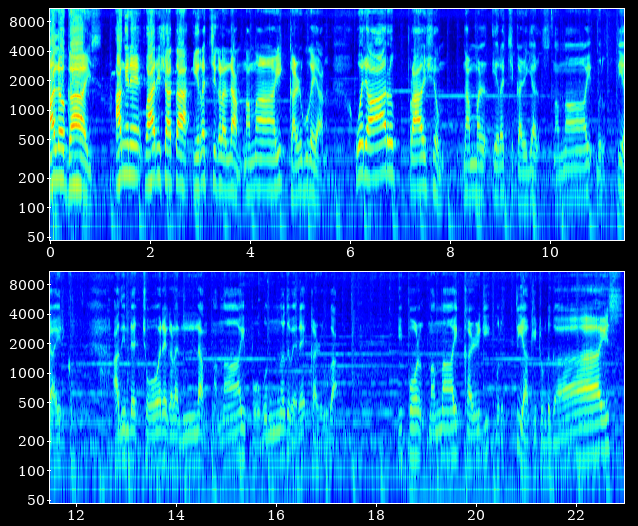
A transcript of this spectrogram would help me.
ഹലോ ഗായ്സ് അങ്ങനെ ഫാരിഷാത്ത ഇറച്ചികളെല്ലാം നന്നായി കഴുകുകയാണ്. ഒരാറ് പ്രാവശ്യം നമ്മൾ ഇറച്ചി കഴുകിയാൽ നന്നായി വൃത്തിയായിരിക്കും. അതിന്റെ ചോരകളെല്ലാം നന്നായി പോകുന്നത് വരെ കഴുകുക. ഇപ്പോൾ നന്നായി കഴുകി വൃത്തിയാക്കിയിട്ടുണ്ട് ഗായ്സ്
